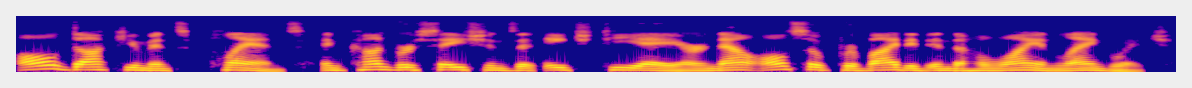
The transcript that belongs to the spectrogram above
All documents, plans, and conversations at HTA are now also provided in the Hawaiian language.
